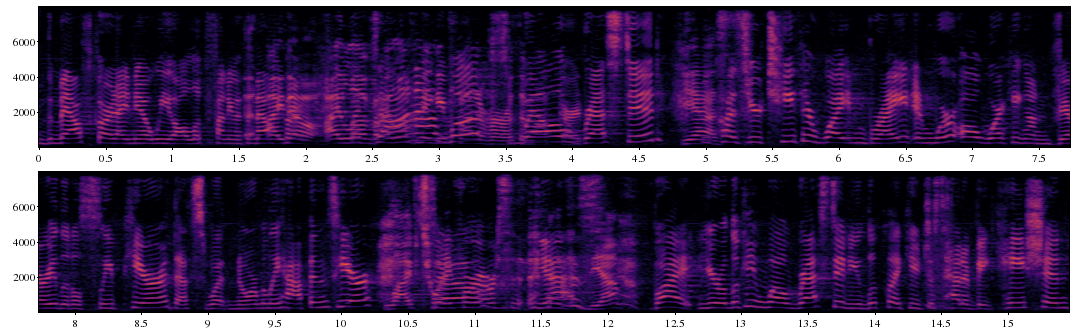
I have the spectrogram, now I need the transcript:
the mouth guard. I know we all look funny with the mouth I guard. know. I love- But I love making fun of her with the mouth well guard. rested. Yes. Because your teeth are white and bright, and we're all working on very little sleep here. That's what normally happens here. Live 24 hours. Yes. Yep. But you're looking well rested. You look like you just had a vacation.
